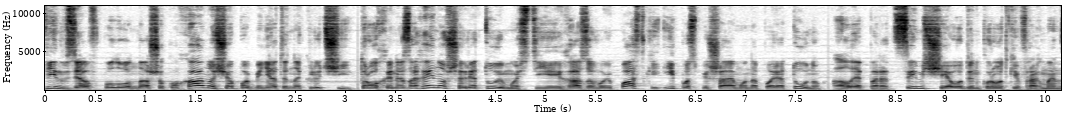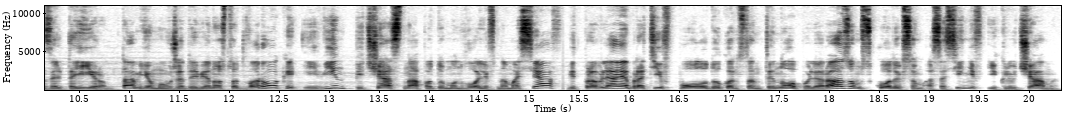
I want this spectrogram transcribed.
Він взяв в полон нашу кохану, щоб обміняти на ключі. Трохи не загинувши, рятуємо з тієї газової пастки і поспішаємо на порятунок. Але перед цим ще один короткий фрагмент з Альтаїром. Там йому вже 92 роки, і він під час нападу монголів на Масяв відправляє братів Полу до Константинополя разом з кодексом асасінів і ключами.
